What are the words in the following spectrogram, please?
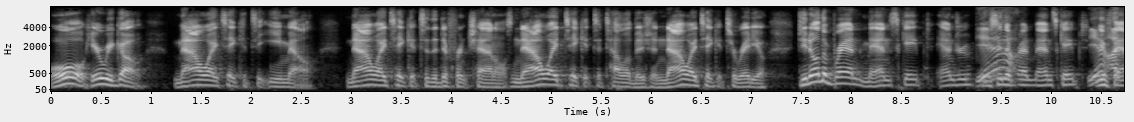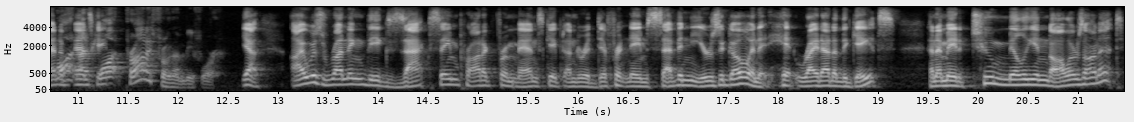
oh, here we go. Now I take it to email. Now I take it to the different channels. Now I take it to television. Now I take it to radio. Do you know the brand Manscaped, Andrew? Yeah. You seen the brand Manscaped? Yeah, you a I fan bought, of I Manscaped? bought product from them before. Yeah. I was running the exact same product from Manscaped under a different name seven years ago, and it hit right out of the gates. And I made $2 million on it.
